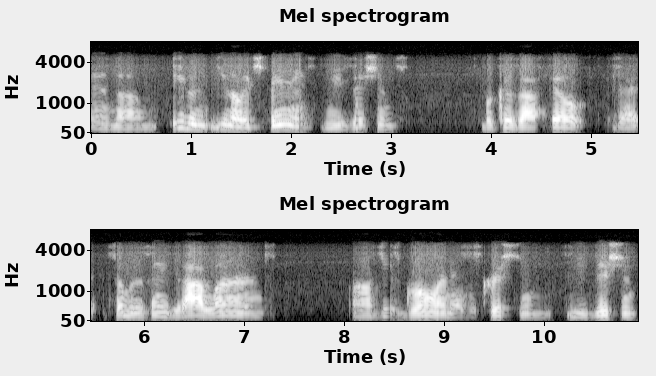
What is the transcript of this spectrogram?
and um, even you know experienced musicians because I felt that some of the things that I learned uh, just growing as a Christian musician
